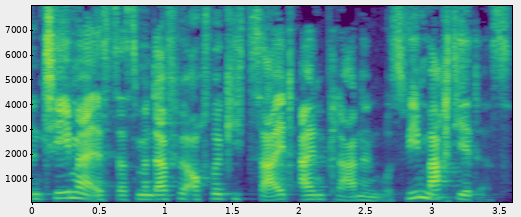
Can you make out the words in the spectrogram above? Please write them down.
ein Thema ist, dass man dafür auch wirklich Zeit einplanen muss. Wie macht ihr das?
